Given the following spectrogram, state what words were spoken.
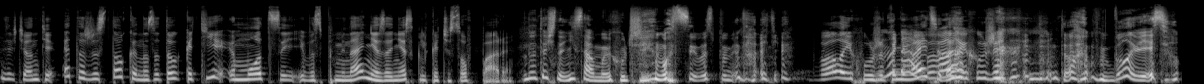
Девчонки, это жестоко, но зато какие эмоции и воспоминания за несколько часов пары. Ну, точно не самые худшие эмоции и воспоминания. Бывало и хуже, ну, понимаете, да? Бывало да? и хуже. Ну да, было весело.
